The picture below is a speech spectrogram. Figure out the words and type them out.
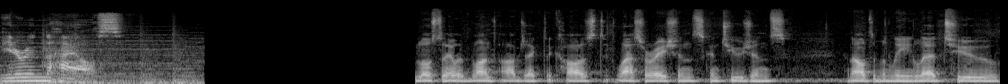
entering the house. Blows to the head with blunt object that caused lacerations, contusions, and ultimately led to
